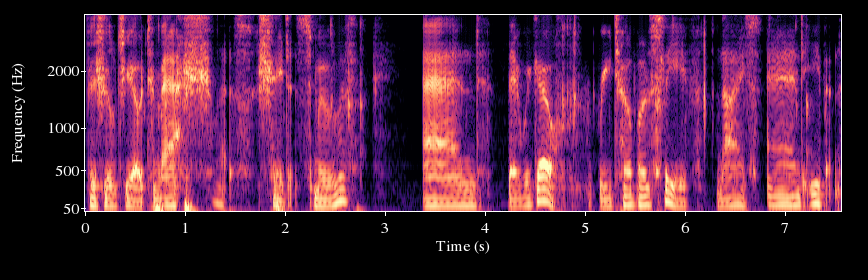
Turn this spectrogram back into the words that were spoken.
Visual Geo to mesh. Let's shade it smooth. And there we go. Retopo sleeve. Nice and even.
